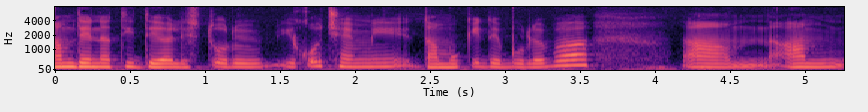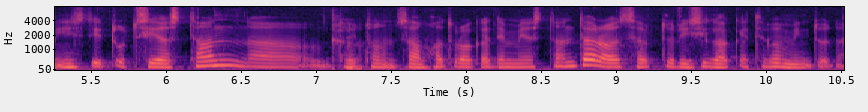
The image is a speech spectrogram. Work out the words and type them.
რამდენად იდეალისტური იყო ჩემი დამოკიდებულება ამ ინსტიტუციასთან, თვითონ სამხატვრო აკადემიასთან და რა საერთოდ რისი გაკეთება მინდოდა.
